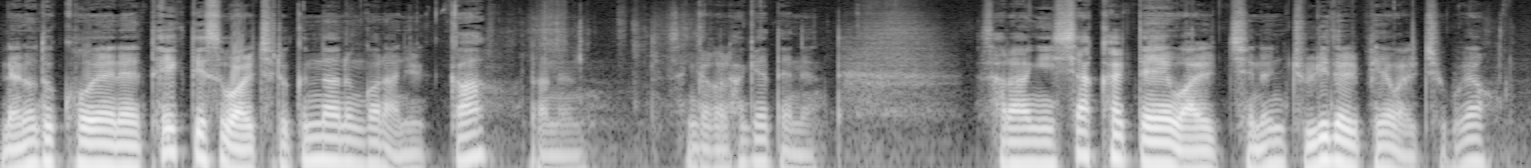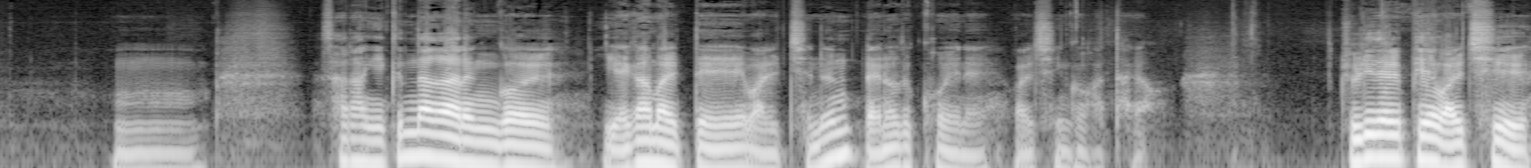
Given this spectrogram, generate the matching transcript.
레너드 코엔의 Take This Waltz로 끝나는 건 아닐까라는 생각을 하게 되는 사랑이 시작할 때의 왈츠는 줄리 델피의 왈츠고요. 음, 사랑이 끝나가는 걸 예감할 때의 왈츠는 레너드 코엔의 왈츠인 것 같아요. 줄리 델피의 왈츠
